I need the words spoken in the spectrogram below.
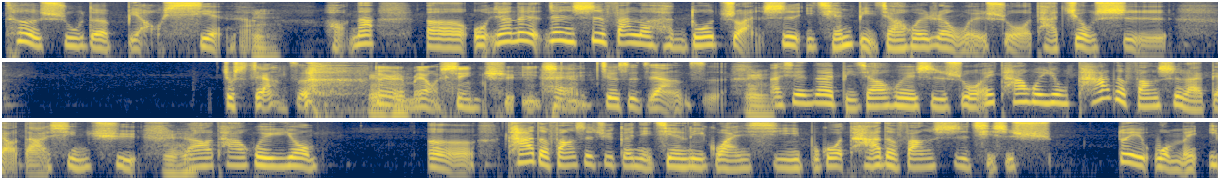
特殊的表现啊。嗯、好，那呃，我让那个认识翻了很多转，是以前比较会认为说他就是。就是这样子，对人没有兴趣，以前就是这样子。嗯、那现在比较会是说，哎、欸，他会用他的方式来表达兴趣，嗯、然后他会用呃他的方式去跟你建立关系。不过他的方式其实对我们一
